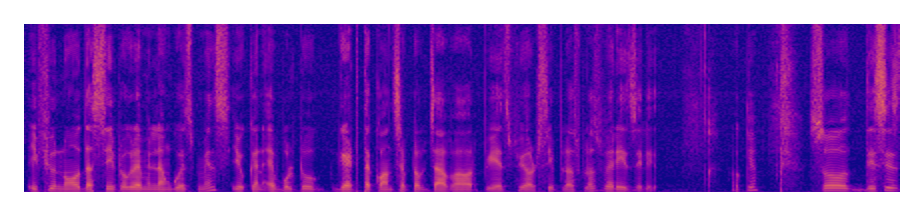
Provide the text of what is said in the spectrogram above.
If you know the C programming language means you can able to get the concept of Java or PHP or C++ very easily. Okay, so this is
